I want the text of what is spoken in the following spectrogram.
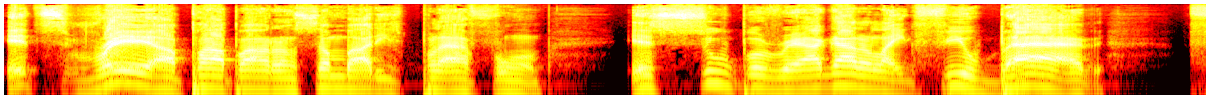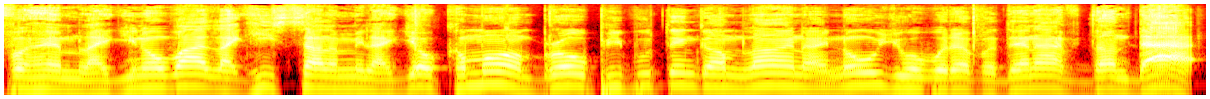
It's rare I pop out on somebody's platform it's super rare. I gotta like feel bad for him. Like, you know what? Like he's telling me, like, yo, come on, bro. People think I'm lying. I know you or whatever. Then I've done that.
